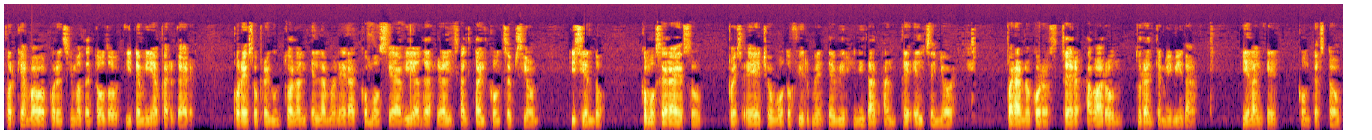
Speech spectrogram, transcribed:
porque amaba por encima de todo y temía perder por eso preguntó al ángel la manera cómo se había de realizar tal concepción, diciendo, ¿Cómo será eso? Pues he hecho voto firme de virginidad ante el Señor, para no conocer a varón durante mi vida. Y el ángel contestó,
